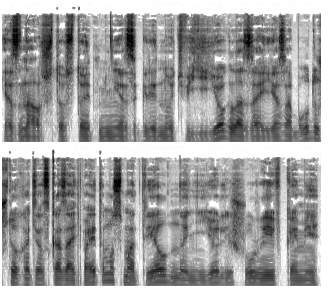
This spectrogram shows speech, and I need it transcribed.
Я знал, что стоит мне заглянуть в ее глаза, и я забуду, что хотел сказать, поэтому смотрел на нее лишь урывками.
